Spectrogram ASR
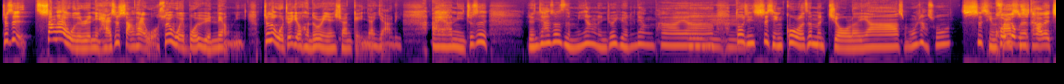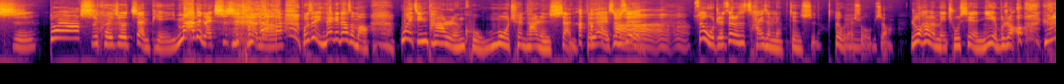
就是伤害我的人，你还是伤害我，所以我也不会原谅你。就是我觉得有很多人也喜欢给人家压力。哎呀，你就是人家说怎么样了，你就原谅他呀。嗯嗯嗯，都已经事情过了这么久了呀，什么？我想说，事情亏又不是他在吃，对啊，吃亏就是占便宜。妈的，你来吃吃看啊！不是你那个叫什么？未经他人苦，莫劝他人善，对不对？是不是？嗯嗯嗯。所以我觉得这个是拆成两件事。对我来说，我不知道。嗯、如果他们没出现，你也不知道哦。原来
